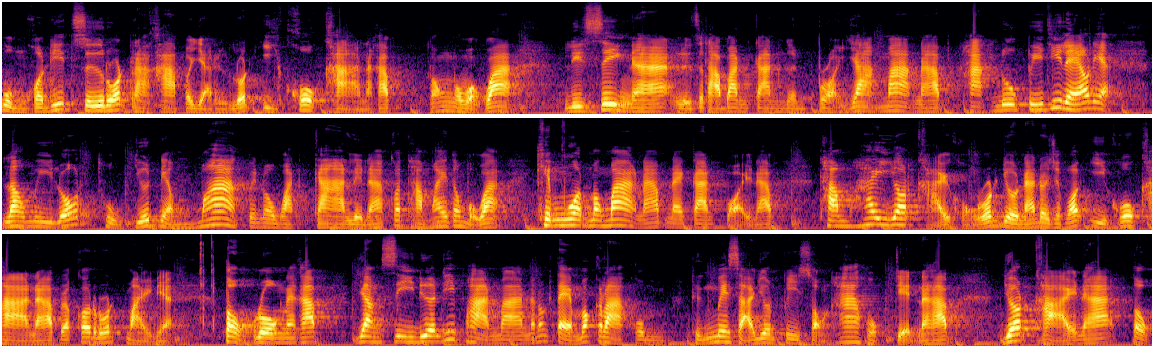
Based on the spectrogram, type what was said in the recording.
กลุ่มคนที่ซื้อรถราคาประหยัดหรือรถอีโคคาร์นะครับต้องบอกว่า leasing นะฮะหรือสถาบันการเงินปล่อยยากมากนะครับ หากดูปีที่แล้วเนี่ยเรามีรถถูกยึดเนี่ยมากเป็นประวัติการเลยนะ ก็ทำให้ต้องบอกว่าเข้มงวดมากๆนะครับในการปล่อยนะครับทำให้ยอดขายของรถยนต์นะโดยเฉพาะ Eco Car นะครับแล้วก็รถใหม่เนี่ยตกลงนะครับ อย่าง 4 เดือนที่ผ่านมานะตั้งแต่มกราคมถึงเมษายนปี 2567 นะครับ ยอดขายนะฮะตก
